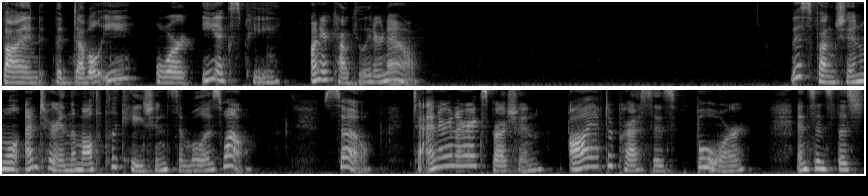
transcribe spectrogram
find the double E or EXP on your calculator now. This function will enter in the multiplication symbol as well. So, to enter in our expression, all I have to press is 4 and since this,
